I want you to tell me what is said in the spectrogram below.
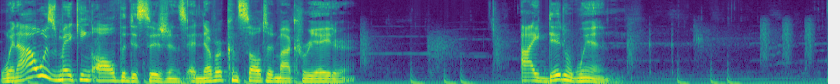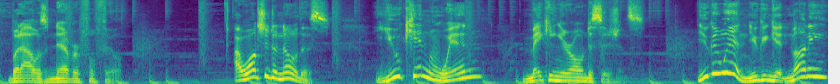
When I was making all the decisions and never consulted my creator, I did win, but I was never fulfilled. I want you to know this. You can win making your own decisions you can win. You can get money.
